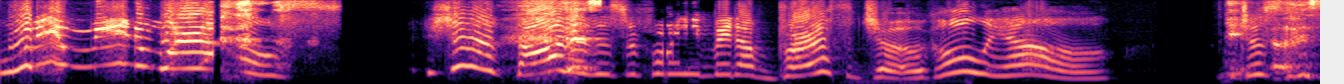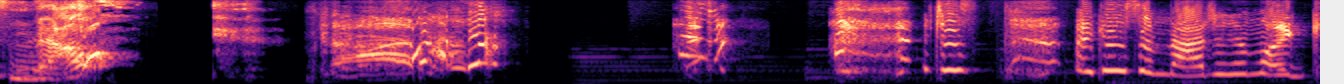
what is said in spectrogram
What do you mean, where else? You should have thought of this before you made a birth joke. Holy hell. Just- his mouth. just I just imagine him like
